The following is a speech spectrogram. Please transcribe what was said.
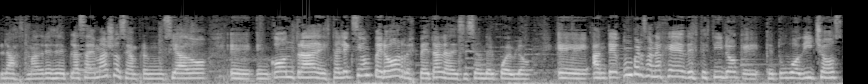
las madres de Plaza de Mayo se han pronunciado eh, en contra de esta elección, pero respetan la decisión del pueblo. ante un personaje de este estilo que, tuvo dichos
